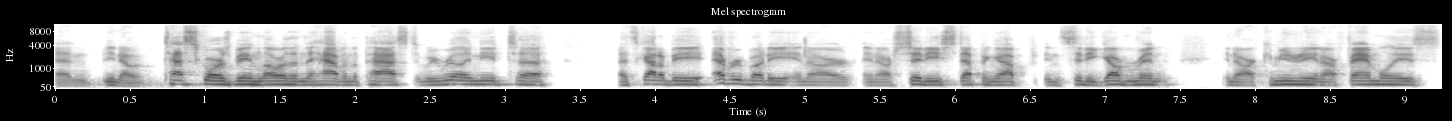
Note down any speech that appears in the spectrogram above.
and you know test scores being lower than they have in the past, we really need to it's got to be everybody in our in our city stepping up in city government, in our community, in our families,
